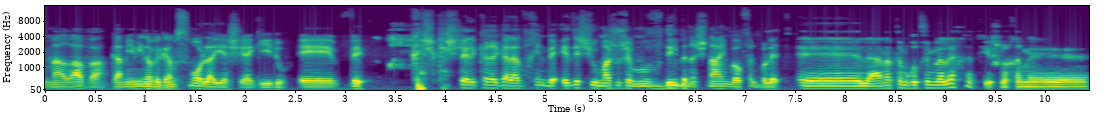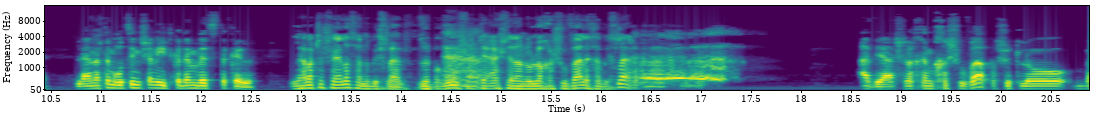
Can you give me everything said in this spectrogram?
מערבה גם ימינה וגם שמאלה יש שיגידו וקשה כרגע להבחין באיזשהו משהו שמבדיל בין השניים באופן בולט. לאן אתם רוצים ללכת? יש לכם... לאן אתם רוצים שאני אתקדם ואסתכל? למה אתה שואל אותנו בכלל? זה ברור שהדעה שלנו לא חשובה לך בכלל. הדעה שלכם חשובה, פשוט לא ב...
